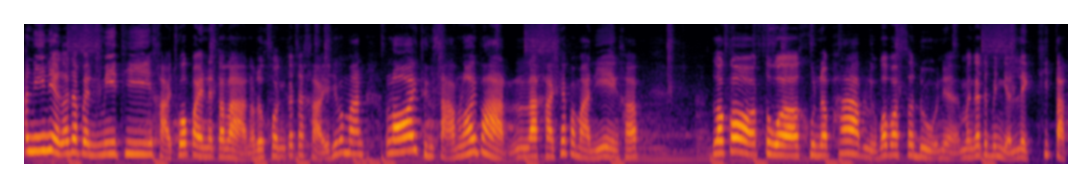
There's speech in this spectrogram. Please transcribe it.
อันนี้เนี่ยก็จะเป็นมีดที่ขายทั่วไปในตลาดนะทุกคนก็จะขายอยู่ที่ประมาณ 100ถึง300 บาท ราคาแค่ประมาณนี้เองครับแล้วก็ตัวคุณภาพหรือว่าวัสดุเนี่ยมันก็จะเป็นเหมือนเหล็กที่ตัด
